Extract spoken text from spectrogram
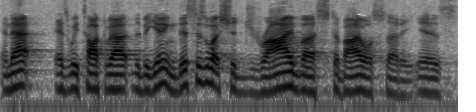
and that, as we talked about at the beginning, this is what should drive us to Bible study. Is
